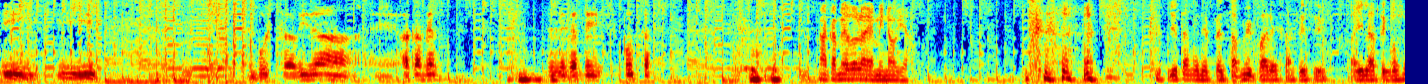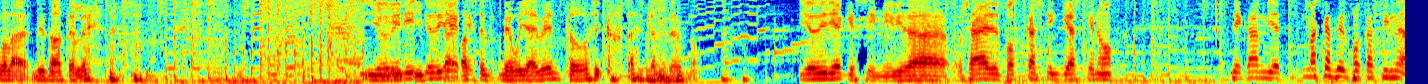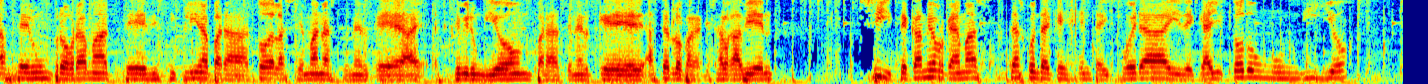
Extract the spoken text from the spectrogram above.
Y, y vuestra vida eh, ha cambiado desde que hacéis podcast. Ha cambiado la de mi novia. Yo también he pensado en mi pareja, sí, sí. Ahí la tengo sola viendo la tele. Y, Yo diría- y yo diría que aparte sí. me voy a eventos y cosas que hacer, no. Yo diría que sí, mi vida, o sea, el podcasting, quieras que no, te cambia. Más que hacer podcasting, hacer un programa te disciplina para todas las semanas tener que eh, escribir un guion, para tener que hacerlo para que salga bien. Sí, te cambia porque además te das cuenta de que hay gente ahí fuera y de que hay todo un mundillo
